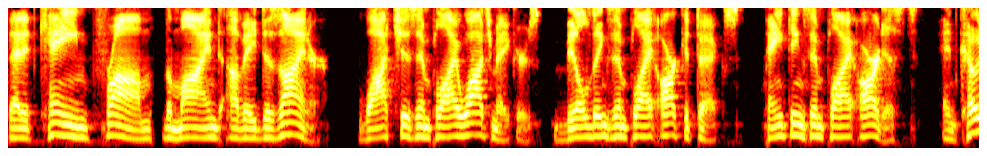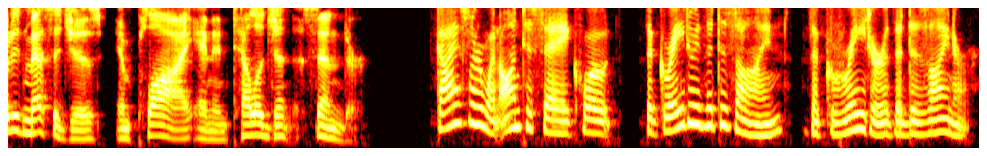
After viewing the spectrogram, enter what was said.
that it came from the mind of a designer. Watches imply watchmakers, buildings imply architects, paintings imply artists, and coded messages imply an intelligent sender. Geisler went on to say, quote, The greater the design, the greater the designer.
